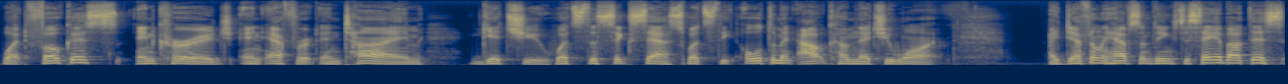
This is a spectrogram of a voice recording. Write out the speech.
what focus and courage and effort and time get you. What's the success? What's the ultimate outcome that you want? I definitely have some things to say about this.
